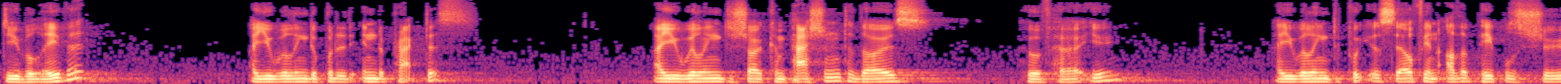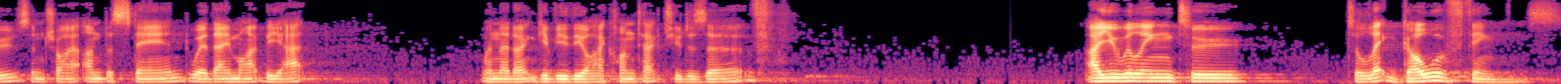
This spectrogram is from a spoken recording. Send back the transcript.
Do you believe it? Are you willing to put it into practice? Are you willing to show compassion to those who have hurt you? Are you willing to put yourself in other people's shoes and try to understand where they might be at when they don't give you the eye contact you deserve? Are you willing to, to let go of things?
